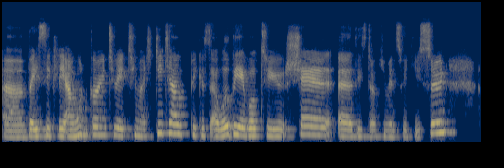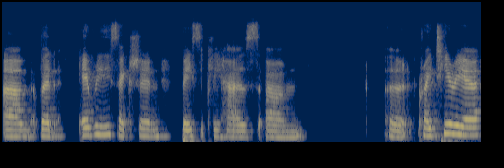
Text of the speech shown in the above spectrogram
uh, basically, I won't go into it too much detail because I will be able to share uh, these documents with you soon. Um, but every section basically has um, criteria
